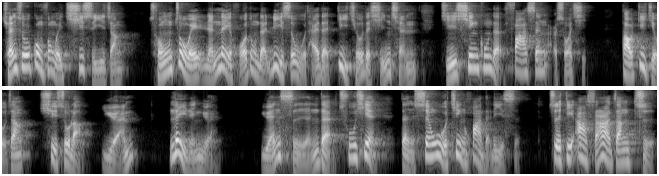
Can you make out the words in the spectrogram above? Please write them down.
全书共分为七十一章，从作为人类活动的历史舞台的地球的形成及星空的发生而说起，到第九章叙述了猿、类人猿、原始人的出现等生物进化的历史，至第二十二章止。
